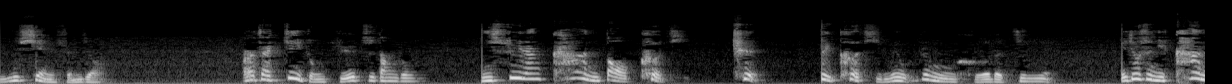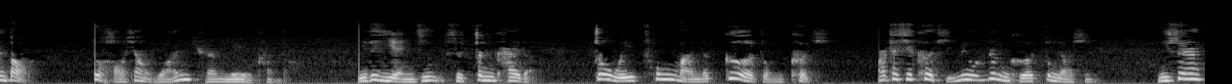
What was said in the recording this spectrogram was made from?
无限神交。而在这种觉知当中，你虽然看到客体，却对客体没有任何的经验。也就是你看到，就好像完全没有看到。你的眼睛是睁开的，周围充满了各种客体，而这些客体没有任何重要性。你虽然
